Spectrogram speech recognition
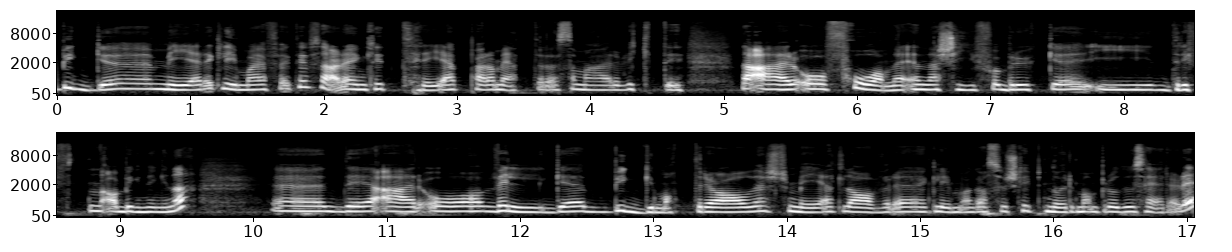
bygge mer klimaeffektivt, så er det egentlig tre parametere som er viktig. Det er å få ned energiforbruket i driften av bygningene. Eh, det er å velge byggematerialer med et lavere klimagassutslipp når man produserer de.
